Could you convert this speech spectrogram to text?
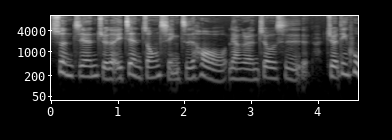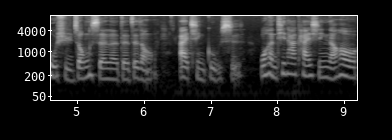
瞬间觉得一见钟情之后，两个人就是决定互许终身了的这种爱情故事。我很替他开心，然后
